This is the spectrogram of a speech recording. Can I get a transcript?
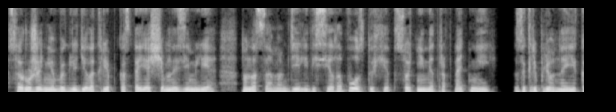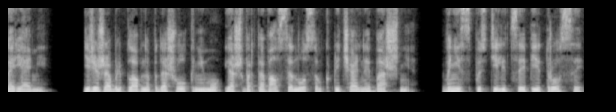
Сооружение выглядело крепко стоящим на земле, но на самом деле висело в воздухе в сотни метров над ней, закрепленное якорями. Дирижабль плавно подошел к нему и ошвартовался носом к причальной башне. Вниз спустили цепи и тросы,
